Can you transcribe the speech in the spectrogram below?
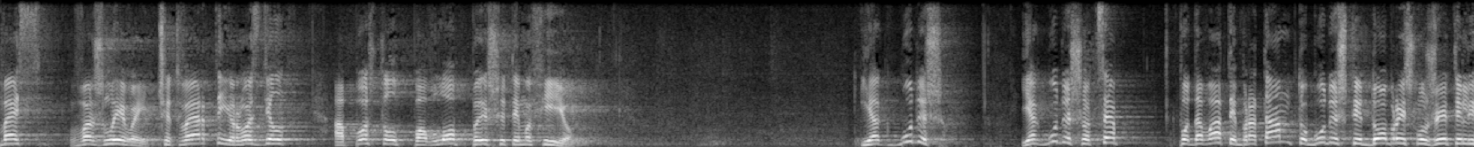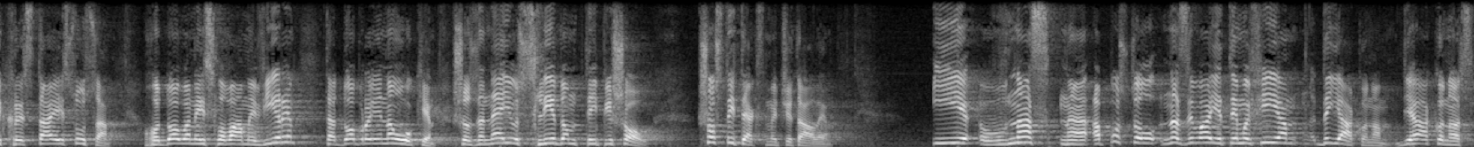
весь важливий. Четвертий розділ апостол Павло пише Тимофію. Як будеш, як будеш оце подавати братам, то будеш ти добрий служитель Христа Ісуса, годований словами віри та доброї науки, що за нею слідом ти пішов. Шостий текст ми читали. І в нас е, апостол називає Тимофія діаконом. Діаконос.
